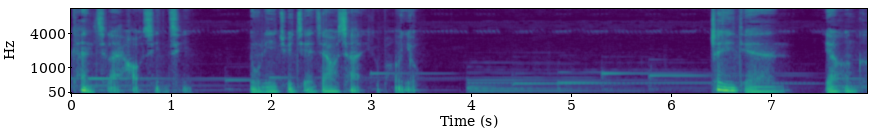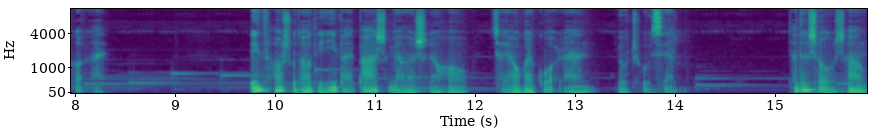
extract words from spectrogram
看起来好心情，努力去结交下一个朋友。这一点也很可爱。林草数到第一百八十秒的时候，小妖怪果然又出现了。他的手上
